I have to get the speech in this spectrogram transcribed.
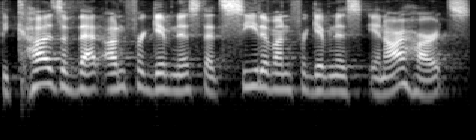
because of that unforgiveness, that seed of unforgiveness in our hearts,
